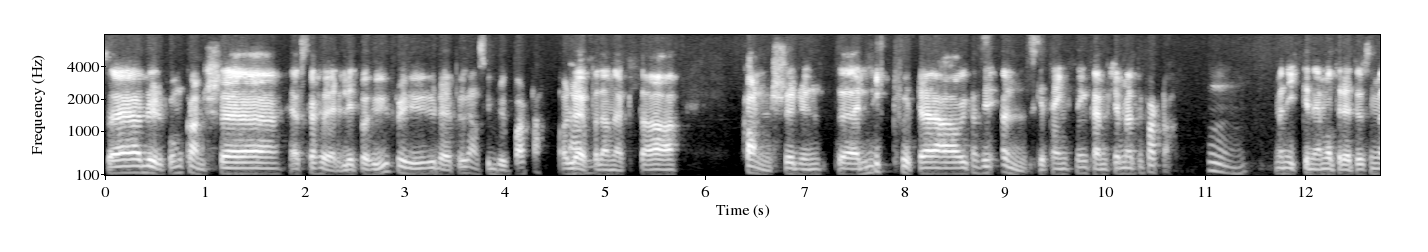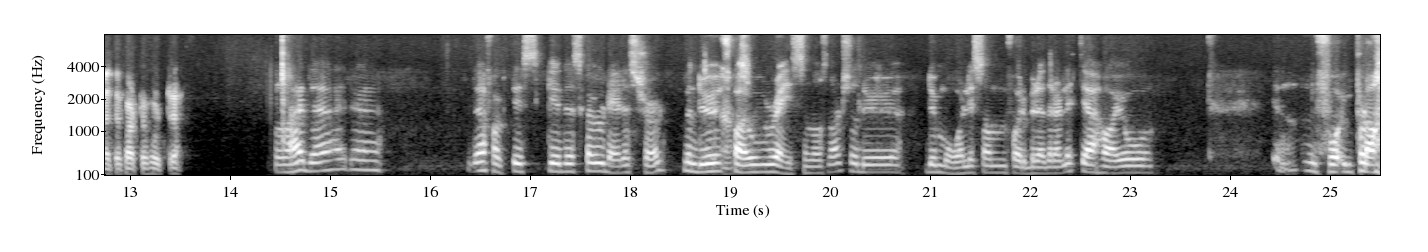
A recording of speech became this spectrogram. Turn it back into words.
så jeg lurer på om kanskje jeg skal høre litt på hun, for hun løper jo ganske brukbart. da. Ja. løpe den økta kanskje rundt eh, litt fortere av vi kan si, ønsketenkning 5 km fart. da. Mm. Men ikke ned mot 3000 meter fart og fortere. Nei, det er, eh, det er faktisk Det skal vurderes sjøl. Men du skal jo race nå snart, så du, du må liksom forberede deg litt. Jeg har jo for, plan,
